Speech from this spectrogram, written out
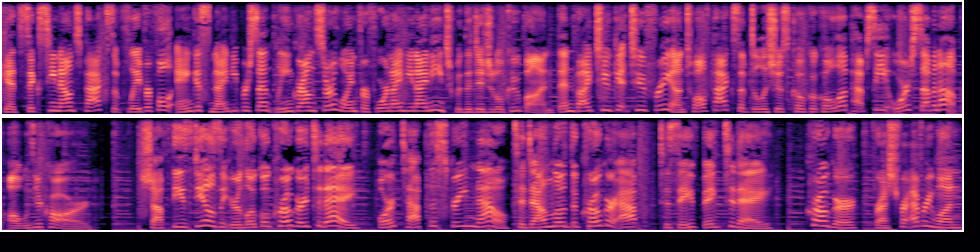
Get 16 ounce packs of flavorful Angus 90% lean ground sirloin for $4.99 each with a digital coupon. Then buy two get two free on 12 packs of delicious Coca Cola, Pepsi, or 7UP, all with your card. Shop these deals at your local Kroger today or tap the screen now to download the Kroger app to save big today. Kroger, fresh for everyone.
